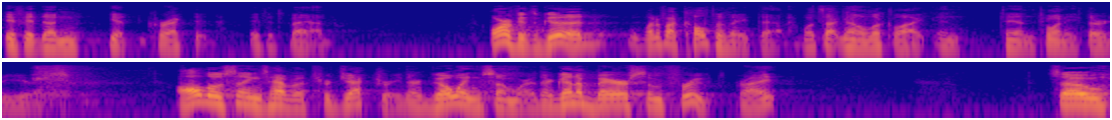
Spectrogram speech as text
if it doesn't get corrected, if it's bad? Or if it's good, what if I cultivate that? What's that going to look like in 10, 20, 30 years? All those things have a trajectory. They're going somewhere. They're going to bear some fruit, right? So,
